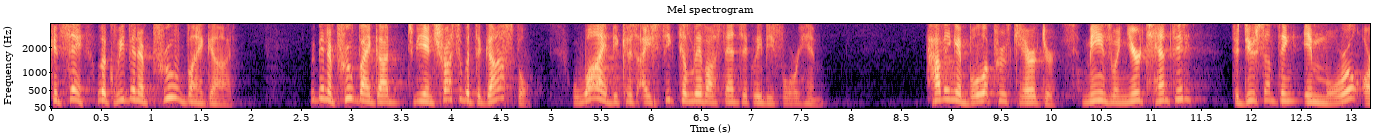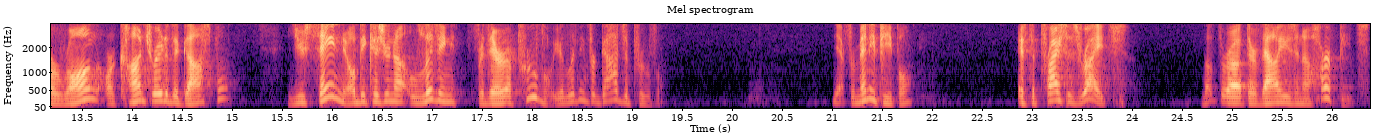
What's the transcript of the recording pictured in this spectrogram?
could say, Look, we've been approved by God. We've been approved by God to be entrusted with the gospel. Why? Because I seek to live authentically before Him. Having a bulletproof character means when you're tempted to do something immoral or wrong or contrary to the gospel, you say no because you're not living for their approval. You're living for God's approval. Yet for many people, if the price is right, they'll throw out their values in a heartbeat.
